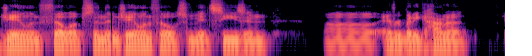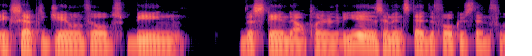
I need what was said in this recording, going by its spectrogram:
Jaelan Phillips, and then Jaelan Phillips midseason. Uh, everybody kind of accepted Jaelan Phillips being the standout player that he is, and instead the focus then fl-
